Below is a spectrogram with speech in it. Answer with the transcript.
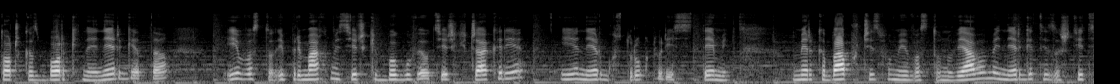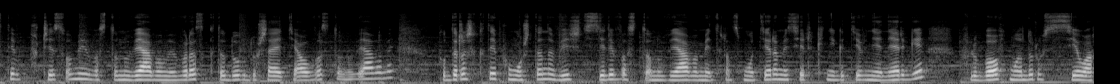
точка сборки на енергията и, възст... и примахваме всички бъгове от всички чакри и енергоструктури и системи. Меркаба почистваме и възстановяваме, енергията и защитите почистваме и възстановяваме, връзката дух, душа и тяло възстановяваме, поддръжката и помощта на висшите сили възстановяваме, трансмутираме всички негативни енергии в любов, мъдрост и сила.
